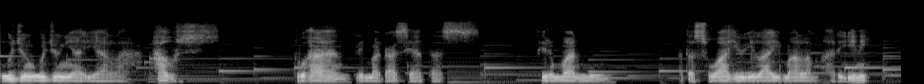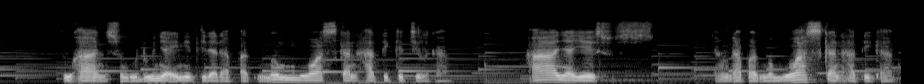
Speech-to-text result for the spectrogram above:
ujung-ujungnya ialah haus. Tuhan, terima kasih atas firman-Mu, atas wahyu ilahi malam hari ini. Tuhan, sungguh dunia ini tidak dapat memuaskan hati kecil kami. Hanya Yesus yang dapat memuaskan hati kami.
